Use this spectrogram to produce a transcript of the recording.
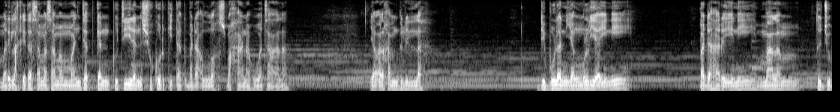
marilah kita sama-sama memanjatkan puji dan syukur kita kepada Allah Subhanahu wa Ta'ala, yang alhamdulillah di bulan yang mulia ini pada hari ini malam 17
